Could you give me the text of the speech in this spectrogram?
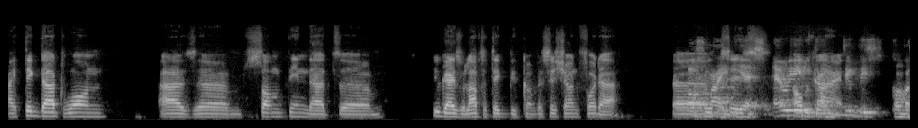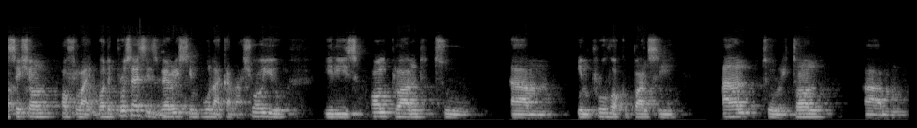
I take that one as um, something that um, you guys will have to take the conversation further. Uh, offline, yes. Offline. we can take this conversation offline, but the process is very simple. I can assure you, it is all planned to um, improve occupancy and to return um,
